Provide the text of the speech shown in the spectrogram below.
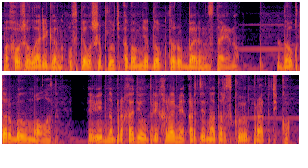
Похоже, Лариган успел шепнуть обо мне доктору Бернстайну. Доктор был молод. Видно, проходил при храме ординаторскую практику –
